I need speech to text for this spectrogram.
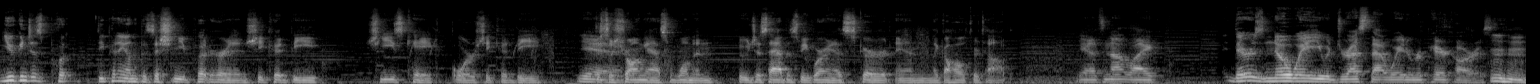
you can just put, depending on the position you put her in, she could be cheesecake or she could be just a strong ass woman who just happens to be wearing a skirt and like a halter top. Yeah, it's not like there is no way you would dress that way to repair cars. Mm-hmm.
